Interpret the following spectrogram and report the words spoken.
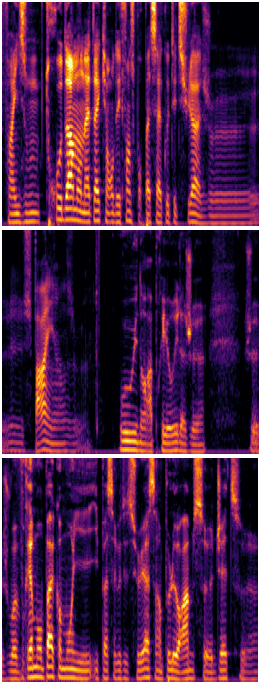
Enfin, ils ont trop d'armes en attaque et en défense pour passer à côté de celui-là. Je... C'est pareil. hein, je- Oui, oui, non, a priori, là, je, je, je vois vraiment pas comment il, il passe à côté de celui-là. C'est un peu le Rams euh, Jets euh,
